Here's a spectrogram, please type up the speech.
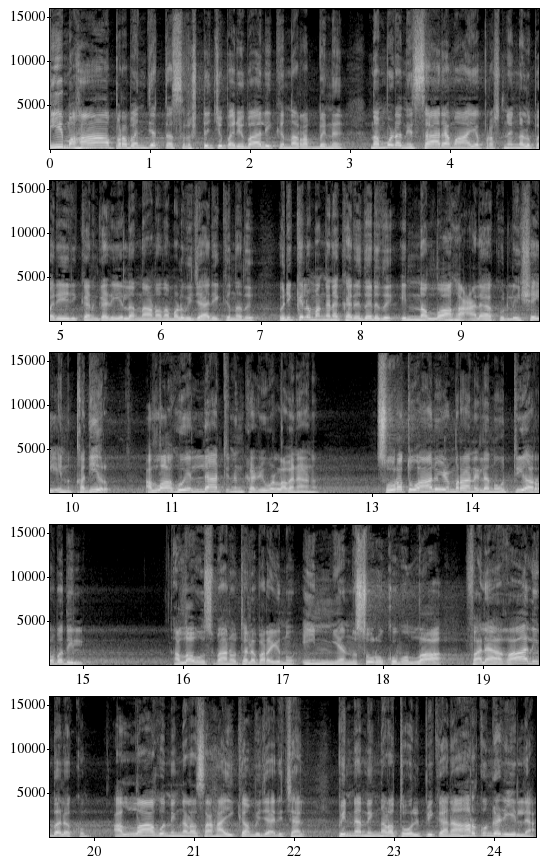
ഈ മഹാപ്രപഞ്ചത്തെ സൃഷ്ടിച്ച് പരിപാലിക്കുന്ന റബ്ബിന് നമ്മുടെ നിസ്സാരമായ പ്രശ്നങ്ങൾ പരിഹരിക്കാൻ കഴിയില്ലെന്നാണോ നമ്മൾ വിചാരിക്കുന്നത്. ഒരിക്കലും അങ്ങനെ കരുതരുത്. ഇൻ ഇന്നല്ലാഹ അലാഖുല്ലി ഷെയ് ഇൻ ഖദീർ. അള്ളാഹു എല്ലാറ്റിനും കഴിവുള്ളവനാണ്. സൂറത്തു ആലു ഇമ്രാനിലെ നൂറ്റി അറുപതിൽ അള്ളാഹു ഉസ്മാൻ ഉത്തല പറയുന്നു ഇൻ യൻസുറുക്കുമുല്ലാ ഫല ഗാലിബലക്കും അള്ളാഹു നിങ്ങളെ സഹായിക്കാൻ വിചാരിച്ചാൽ പിന്നെ നിങ്ങളെ തോൽപ്പിക്കാൻ ആർക്കും കഴിയില്ല.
